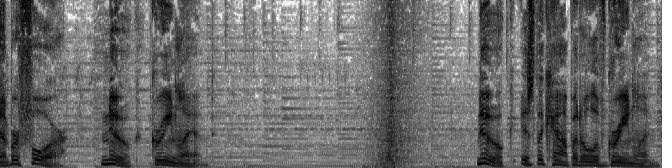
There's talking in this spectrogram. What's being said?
Number 4. Nuuk, Greenland. Nuuk is the capital of Greenland,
